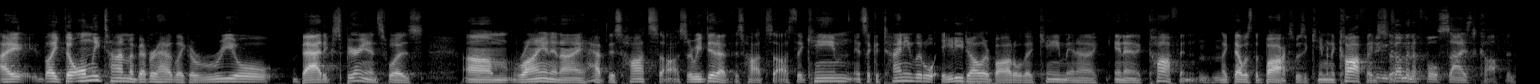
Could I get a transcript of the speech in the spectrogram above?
I like the only time I've ever had like a real bad experience was um, Ryan and I have this hot sauce, or we did have this hot sauce that came. It's like a tiny little eighty dollar bottle that came in a in a coffin. Like that was the box. Was it came in a coffin? It didn't so- come in a full sized coffin.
